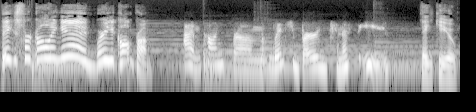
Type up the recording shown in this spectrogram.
Thanks for calling in. Where are you calling from? I'm calling from Lynchburg, Tennessee. Thank you.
